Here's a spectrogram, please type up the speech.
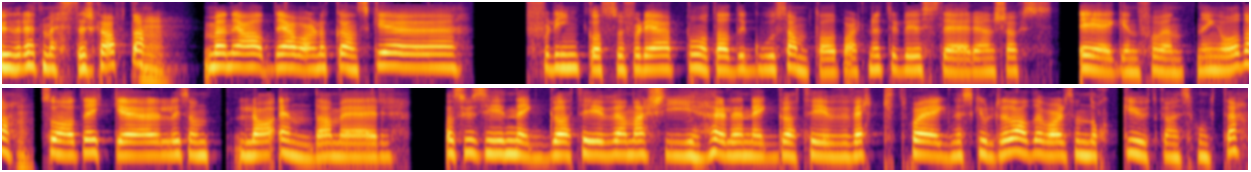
under et mesterskap, da. Mm. Men jeg, hadde, jeg var nok ganske flink også fordi jeg på en måte hadde god samtalepartner til å justere en slags egen forventning òg, da. Mm. Sånn at jeg ikke liksom la enda mer hva skal vi si, negativ energi eller negativ vekt på egne skuldre, da. Det var liksom nok i utgangspunktet.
